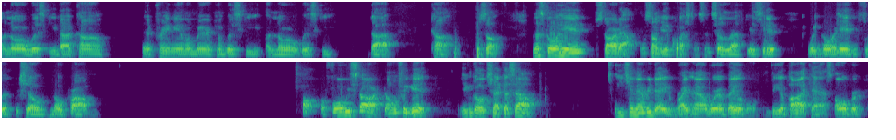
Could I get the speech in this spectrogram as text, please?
AnoraWhiskey.com, their premium American whiskey, AnoraWhiskey.com. So let's go ahead, start out with some of your questions until left gets here. We can go ahead and flip the show, no problem. Oh, before we start, don't forget, you can go check us out each and every day. Right now, we're available via podcast over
